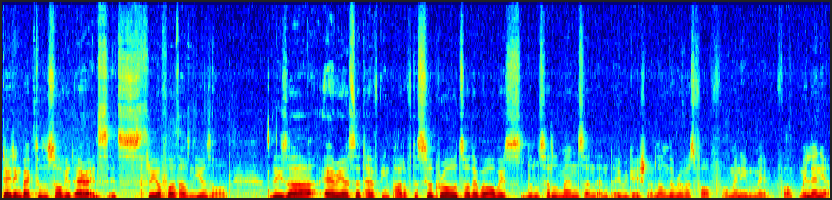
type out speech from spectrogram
dating back to the Soviet era. It's, it's three or four thousand years old. These are areas that have been part of the Silk Road, so there were always little settlements and, and irrigation along the rivers for, for many, for millennia.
